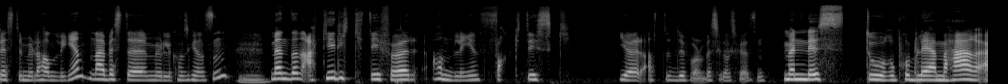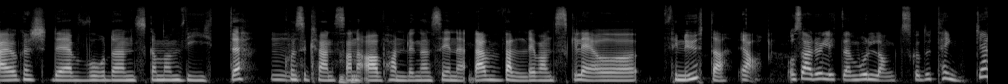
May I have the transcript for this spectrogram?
beste mulige handlingen, nei, beste mulige konsekvensen, men den er ikke riktig før handlingen faktisk gjør at du får den beste konsekvensen. Men det store problemet her er jo kanskje det hvordan skal man vite Mm. konsekvensene av handlingene sine. Det er veldig vanskelig å finne ut av. Ja. Og så er det jo litt den hvor langt skal du tenke?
